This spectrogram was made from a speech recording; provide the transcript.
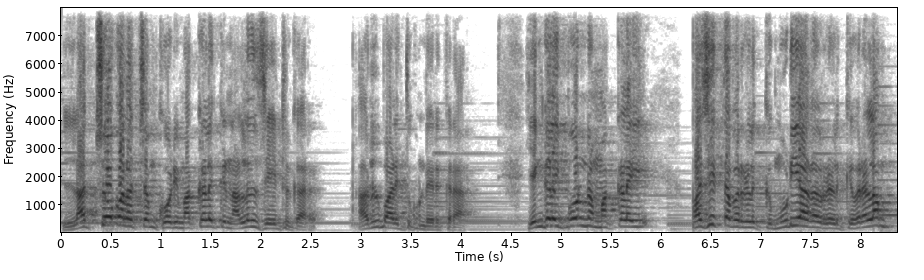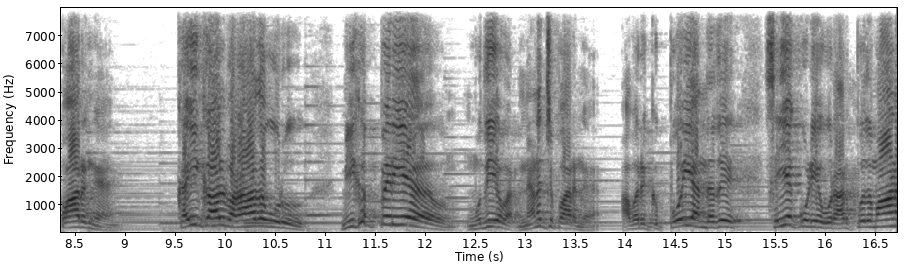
லட்சோப லட்சம் கோடி மக்களுக்கு நல்லது செய்யிட்டிருக்காரு. அருள் கொண்டு இருக்கிறார் எங்களை போன்ற மக்களை பசித்தவர்களுக்கு முடியாதவர்களுக்கு இவரெல்லாம் பாருங்க. கை கால் வராத ஒரு மிகப்பெரிய முதியவர். நினைச்சு பாருங்க. அவருக்கு போய் அந்தது செய்யக்கூடிய ஒரு அற்புதமான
